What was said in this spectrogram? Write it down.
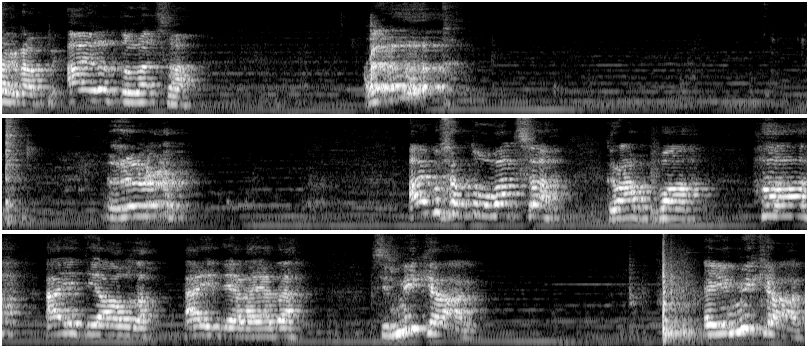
Vatsakrappi. Ai sattuu vatsaa. Ai kun sattuu vatsaa. Krappaa. Ha, äiti auta. Äiti älä jätä. Siis mikään. Ei mikään.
